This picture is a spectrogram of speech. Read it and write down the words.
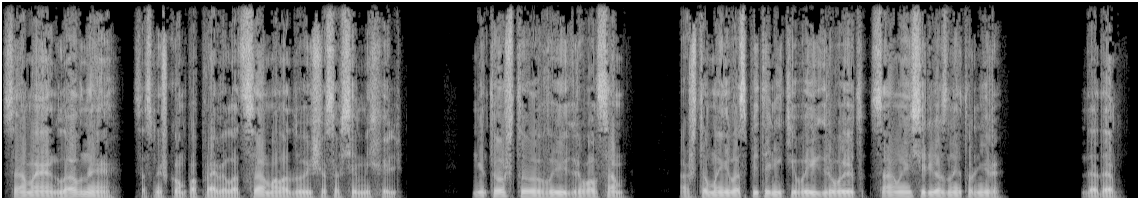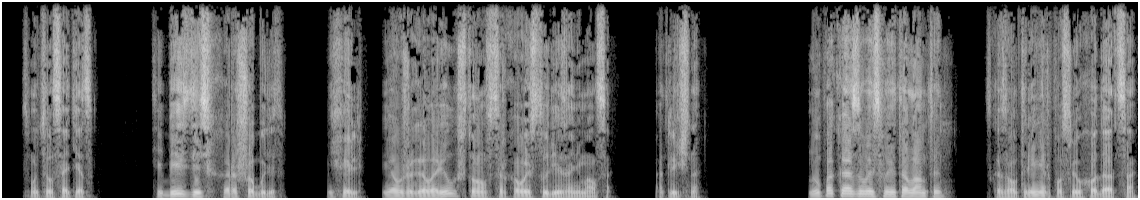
«Самое главное», — со смешком поправил отца молодой еще совсем Михель, «не то, что выигрывал сам, а что мои воспитанники выигрывают самые серьезные турниры». «Да-да», — смутился отец. «Тебе здесь хорошо будет. Михель, я уже говорил, что он в цирковой студии занимался. Отлично». «Ну, показывай свои таланты», — сказал тренер после ухода отца.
